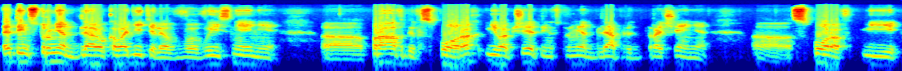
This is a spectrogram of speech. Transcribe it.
это инструмент для руководителя в выяснении э, правды в спорах, и вообще это инструмент для предотвращения э, споров и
